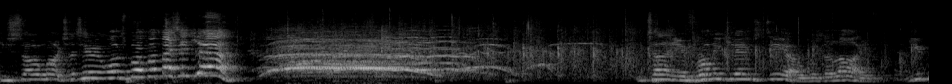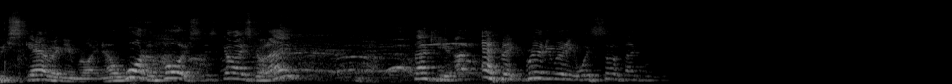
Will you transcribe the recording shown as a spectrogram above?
you so much. Let's hear it once more for Messenger! I'm telling you, if Ronnie James Dio was alive, You'd be scaring him right now. What a voice this guy's got, eh? Thank you. Uh, epic. Really, really. We're so thankful.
